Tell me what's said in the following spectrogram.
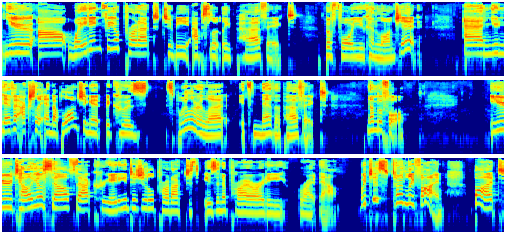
you are waiting for your product to be absolutely perfect before you can launch it. And you never actually end up launching it because spoiler alert, it's never perfect. Number four, you tell yourself that creating a digital product just isn't a priority right now, which is totally fine. But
